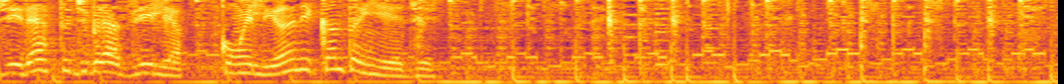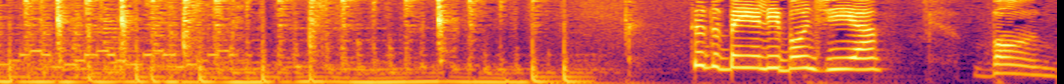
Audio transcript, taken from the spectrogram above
Direto de Brasília, com Eliane Cantanhede. Tudo bem, Eli? Bom dia. Bom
